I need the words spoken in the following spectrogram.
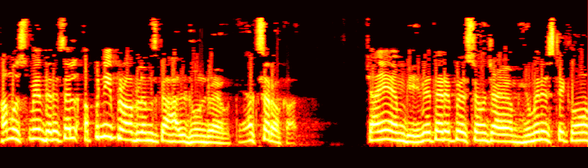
ہم اس میں دراصل اپنی پرابلمس کا حل ڈھونڈ رہے ہوتے ہیں، اکثر اوقات۔ چاہے ہم بہیویئر تھراپسٹ ہوں، چاہے ہم ہیومنسٹک ہوں،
